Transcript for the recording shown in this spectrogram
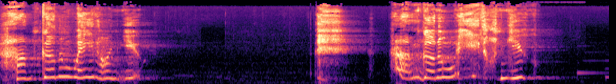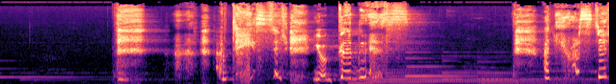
I'm gonna wait on you. I'm gonna wait on you. I've tasted your goodness. I trusted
